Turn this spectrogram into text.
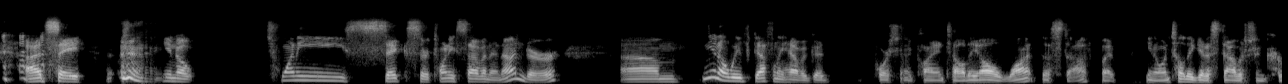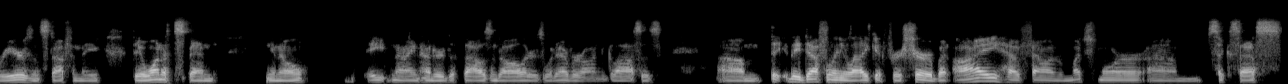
I'd say, you know, 26 or 27 and under, um, you know, we've definitely have a good portion of clientele. They all want the stuff, but you know, until they get established in careers and stuff, and they they want to spend, you know, eight, nine hundred, a thousand dollars, whatever, on glasses. Um, they they definitely like it for sure. But I have found much more um, success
